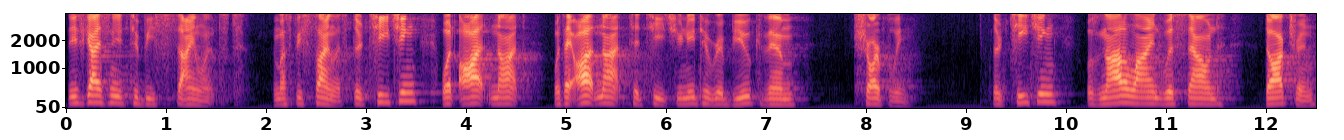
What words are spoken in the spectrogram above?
these guys need to be silenced. They must be silenced. They're teaching what ought not, what they ought not to teach. You need to rebuke them sharply. Their teaching was not aligned with sound doctrine.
